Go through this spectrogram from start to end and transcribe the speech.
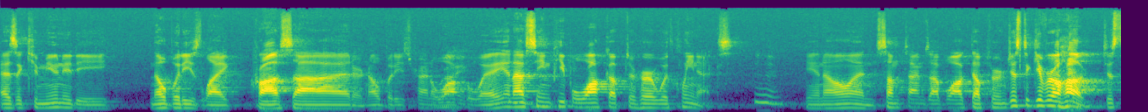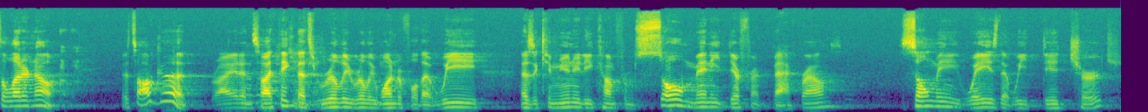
as a community, nobody's like cross eyed or nobody's trying to walk away. And I've seen people walk up to her with Kleenex, mm-hmm. you know, and sometimes I've walked up to her and just to give her a hug, just to let her know it's all good, right? And so I think that's mm-hmm. really, really wonderful that we as a community come from so many different backgrounds, so many ways that we did church,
